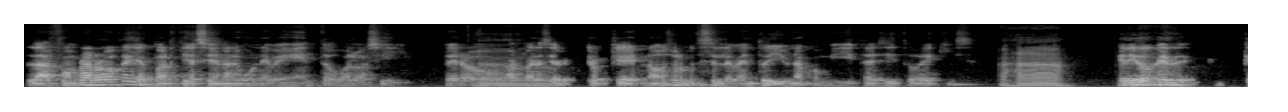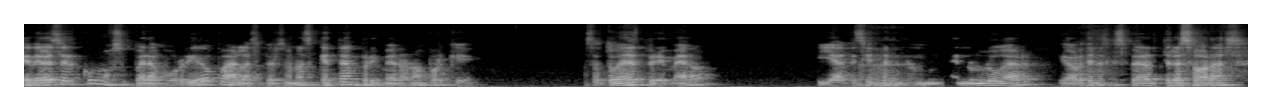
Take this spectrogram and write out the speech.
la alfombra roja y aparte hacían algún evento o algo así. Pero Ah. al parecer creo que no, solamente es el evento y una comidita así todo X. Ajá. Que digo que, que debe ser como súper aburrido para las personas que entran primero, ¿no? Porque, o sea, tú vienes primero y ya te sientan en un, en un lugar y ahora tienes que esperar tres horas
